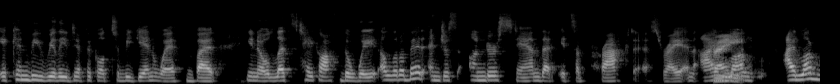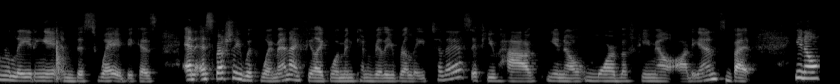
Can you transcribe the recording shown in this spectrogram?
it can be really difficult to begin with, but you know, let's take off the weight a little bit and just understand that it's a practice, right? And I Right. love I love relating it in this way because and especially with women i feel like women can really relate to this if you have you know more of a female audience but you know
